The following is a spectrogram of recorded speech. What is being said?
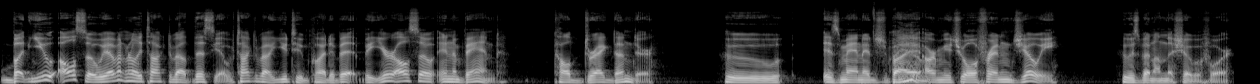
But you also, we haven't really talked about this yet. We've talked about YouTube quite a bit, but you're also in a band called Dragged Under, who is managed by our mutual friend Joey, who has been on the show before.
